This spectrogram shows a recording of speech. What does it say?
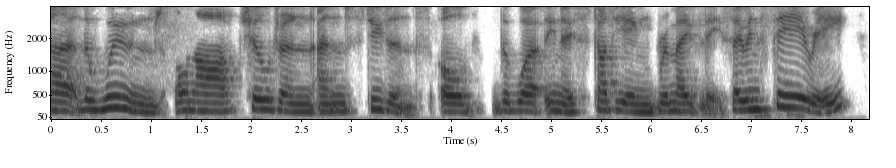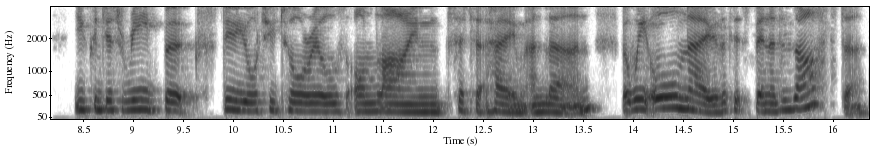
uh, the wound on our children and students of the work, you know, studying remotely. So in theory, you can just read books, do your tutorials online, sit at home and learn. But we all know that it's been a disaster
